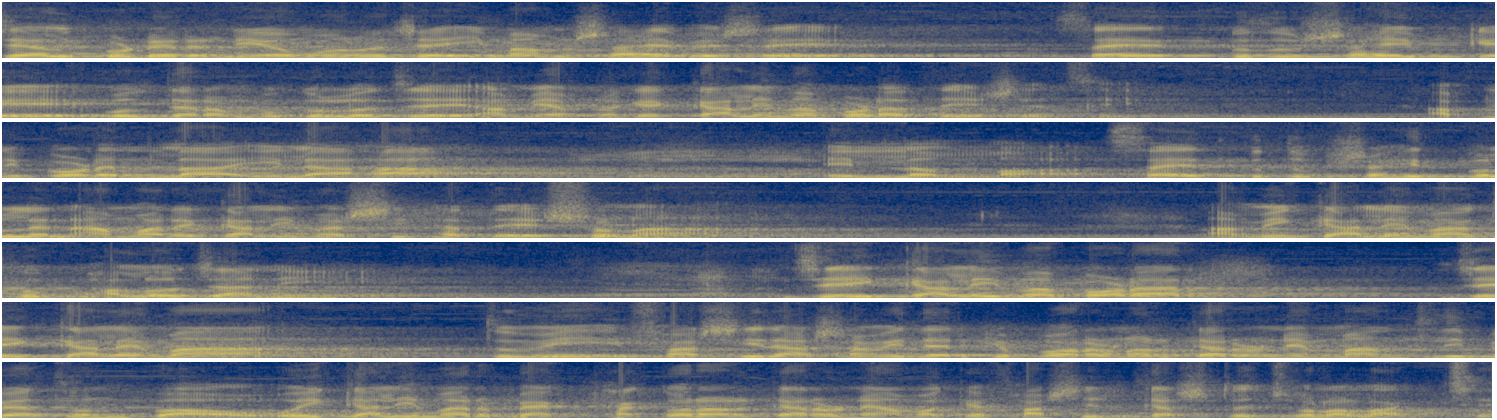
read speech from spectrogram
জেল কোডের নিয়ম অনুযায়ী ইমাম সাহেব এসে সাইয়েদ কুতুব সাহিবকে বলতে আরম্ভ করল যে, আমি আপনাকে কালিমা পড়াতে এসেছি। আপনি পড়েন লা ইলাহা ইল্লাল্লাহ। সাইয়েদ কুতুব শাহিদ বললেন, আমারে কালিমা শিখাতে এসো না। আমি কালিমা খুব ভালো জানি। যেই কালিমা পড়ার, যেই কালেমা তুমি ফাঁসির আসামিদেরকে পড়ানোর কারণে মান্থলি বেতন পাও, ওই কালিমার ব্যাখ্যা করার কারণে আমাকে ফাঁসির কাজটা ঝোলা লাগছে।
